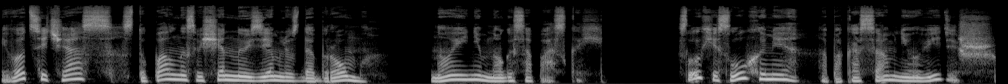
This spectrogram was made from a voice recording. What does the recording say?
И вот сейчас ступал на священную землю с добром, но и немного с опаской. Слухи слухами, а пока сам не увидишь...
